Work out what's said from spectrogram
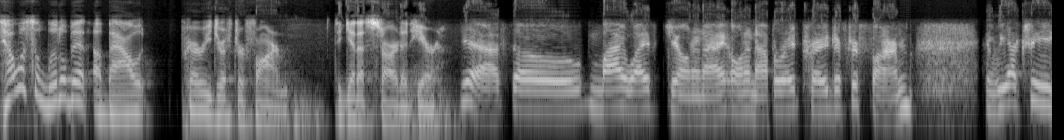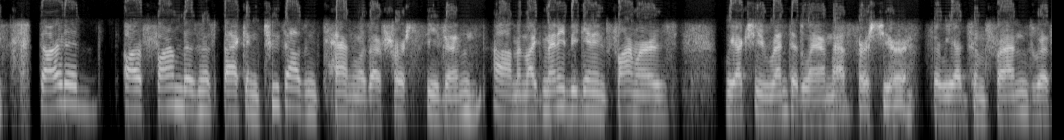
tell us a little bit about Prairie Drifter Farm to get us started here. Yeah, so my wife Joan and I own and operate Prairie Drifter Farm. And we actually started our farm business back in 2010 was our first season. Um, and like many beginning farmers, we actually rented land that first year. So we had some friends with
